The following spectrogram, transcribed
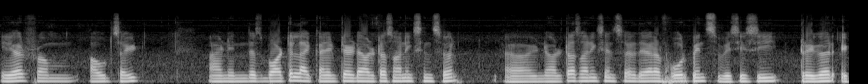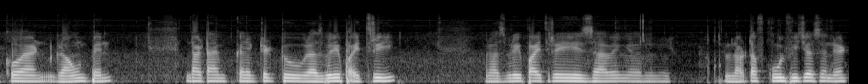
air from outside. And in this bottle I connected ultrasonic sensor. Uh, in ultrasonic sensor there are four pins VCC trigger echo and ground pin that I'm connected to Raspberry Pi 3 Raspberry Pi 3 is having a lot of cool features in it.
